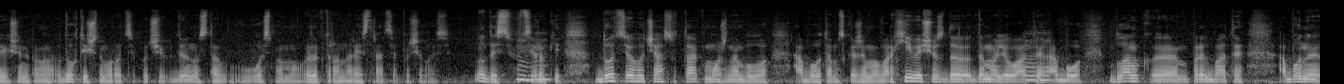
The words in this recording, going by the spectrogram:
якщо не пам'ятаю, в 2000 році, в 98-му електронна реєстрація почалася. Ну, десь в ці роки. До цього часу так можна було або там, скажімо, в архіві щось до- домалювати, або бланк е, придбати, або не,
